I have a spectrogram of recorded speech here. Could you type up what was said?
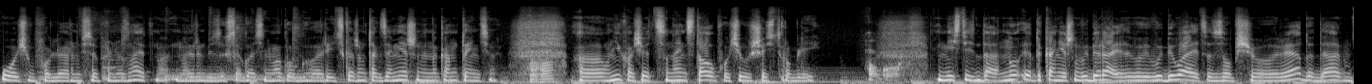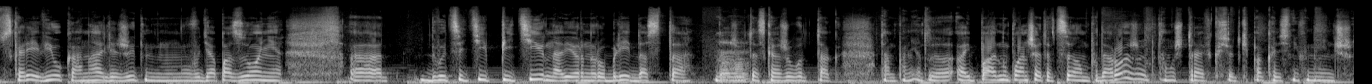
Очень популярным, все про него знают, но, наверное, без их согласия не могу говорить. Скажем так, замешанный на контенте. Ага. А, у них вообще цена инсталла получилась 6 рублей. Ого. Вместе, да, ну это, конечно, выбирает, выбивается из общего ряда, да, скорее вилка, она лежит в диапазоне 25, э, наверное, рублей до 100. Даже uh-huh. вот я скажу вот так. Там, понятно, iPad, ну, планшеты в целом подороже, потому что трафик все-таки пока с них меньше.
